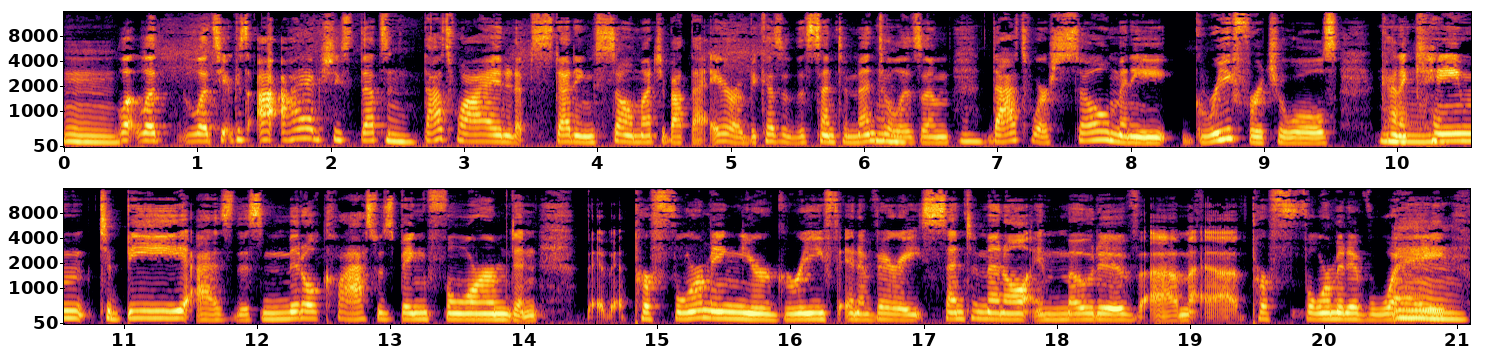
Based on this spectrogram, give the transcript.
Mm. Let, let, let's hear, because I, I, actually, that's, mm. that's why I ended up studying so much about that era because of the sentimentalism. Mm. That's where so many grief rituals kind of came to be as this middle class was being formed and performing your grief in a very sentimental, emotive, um, uh, performative way mm.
